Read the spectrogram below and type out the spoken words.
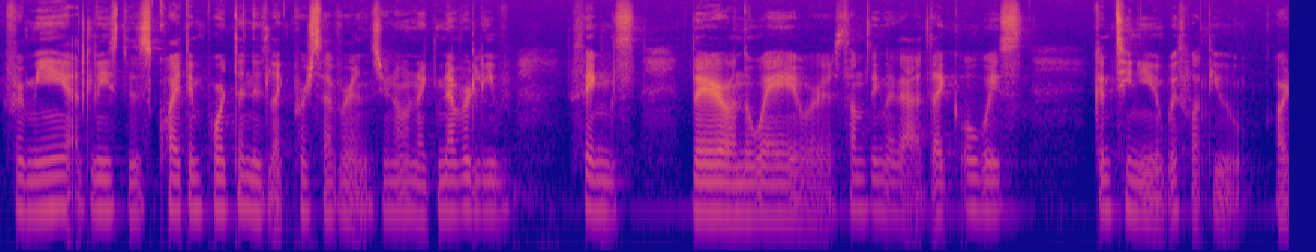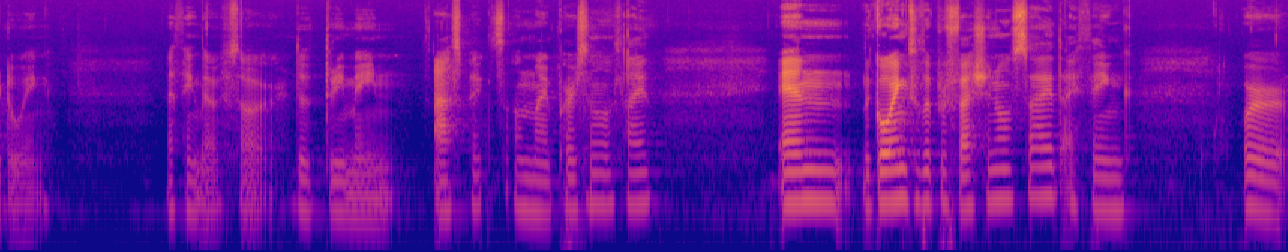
for me at least is quite important is like perseverance. You know, like never leave things there on the way or something like that. Like always continue with what you are doing. I think those are the three main aspects on my personal side. And going to the professional side, I think, or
